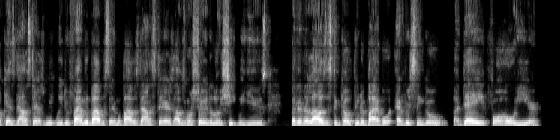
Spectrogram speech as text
okay, it's downstairs. We we do family Bible study. My Bible's downstairs. I was going to show you the little sheet we use, but it allows us to go through the Bible every single uh, day for a whole year.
